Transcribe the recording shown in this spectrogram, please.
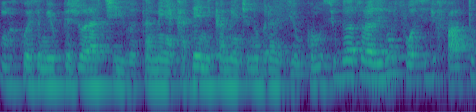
uma coisa meio pejorativa também, academicamente, no Brasil, como se o naturalismo fosse, de fato,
